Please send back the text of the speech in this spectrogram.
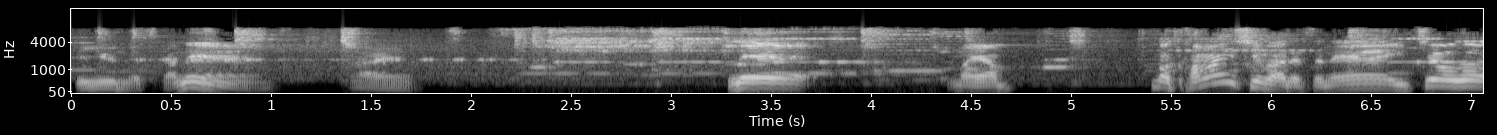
ていうんですかね。はい。で、まあや、まあ釜石はですね、一応、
